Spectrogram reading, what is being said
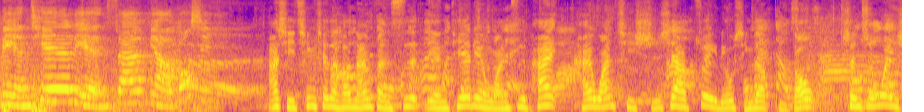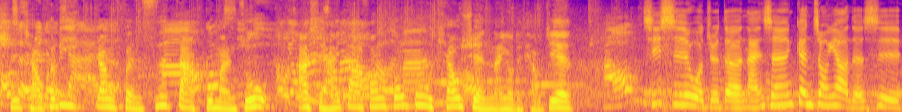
脸贴脸三秒，恭喜！阿喜亲切的和男粉丝脸贴脸玩自拍，还玩起时下最流行的比东，甚至喂食巧克力，让粉丝大呼满足。阿喜还大方公布挑选男友的条件。其实我觉得男生更重要的是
